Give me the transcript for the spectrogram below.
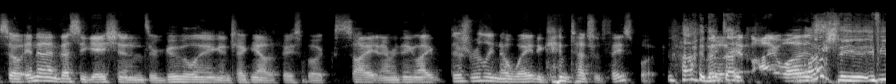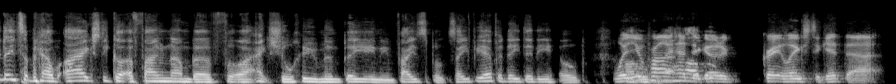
so in that investigation through Googling and checking out the Facebook site and everything, like there's really no way to get in touch with Facebook. so if I was well, actually, if you need some help, I actually got a phone number for an actual human being in Facebook. So if you ever need any help, well, you probably had to go to great lengths to get that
